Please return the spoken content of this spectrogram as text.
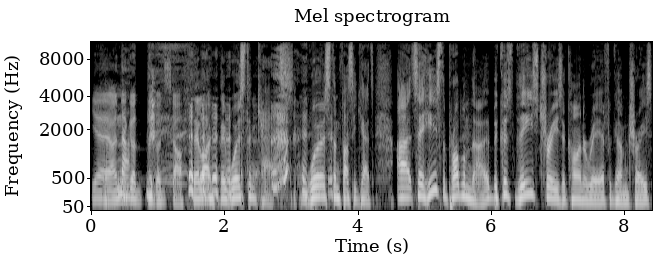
yeah, and No. the good the good stuff. They're like they're worse than cats, worse than fussy cats. Uh, so here's the problem, though, because these trees are kind of rare for gum trees.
